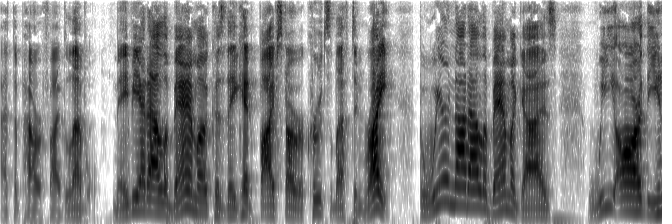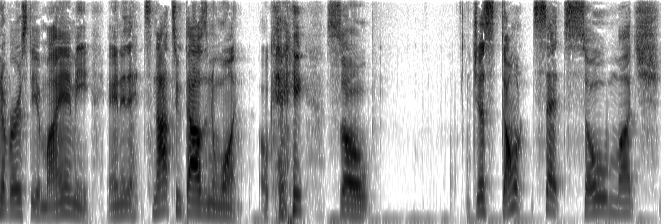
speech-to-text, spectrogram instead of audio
at the Power 5 level. Maybe at Alabama because they get five star recruits left and right, but we're not Alabama, guys. We are the University of Miami, and it's not 2001, okay? So just don't set so much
